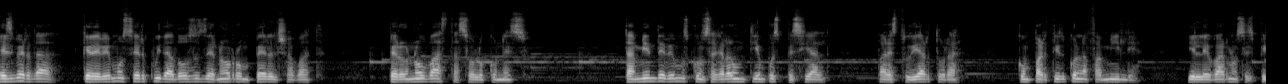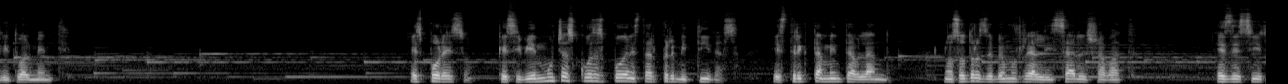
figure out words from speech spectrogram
Es verdad que debemos ser cuidadosos de no romper el Shabbat, pero no basta solo con eso. También debemos consagrar un tiempo especial para estudiar Torah, compartir con la familia y elevarnos espiritualmente. Es por eso que si bien muchas cosas pueden estar permitidas, estrictamente hablando, nosotros debemos realizar el Shabbat. Es decir,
